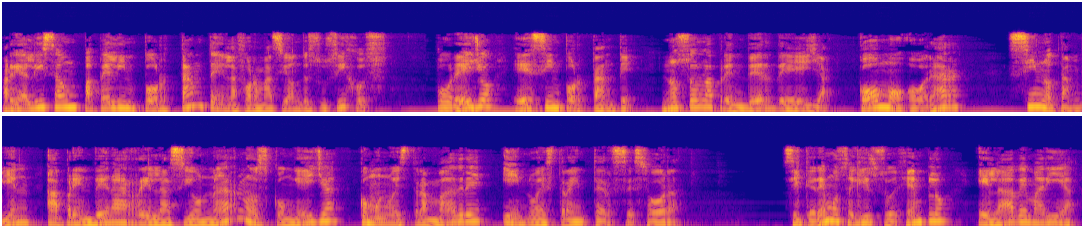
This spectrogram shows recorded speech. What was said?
realiza un papel importante en la formación de sus hijos. Por ello es importante no solo aprender de ella cómo orar, sino también aprender a relacionarnos con ella como nuestra madre y nuestra intercesora. Si queremos seguir su ejemplo, el Ave María,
